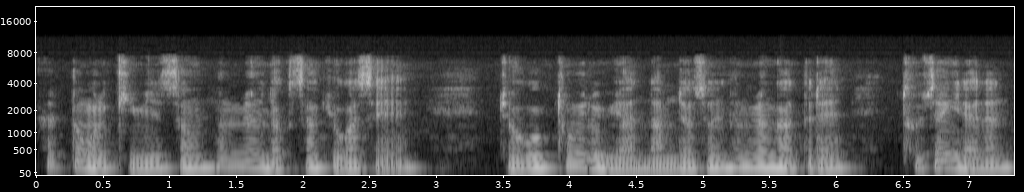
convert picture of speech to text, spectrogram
활동을 김일성 혁명 역사 교과서에 조국 통일을 위한 남조선 혁명가들의 투쟁이라는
